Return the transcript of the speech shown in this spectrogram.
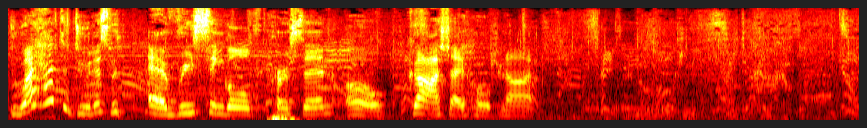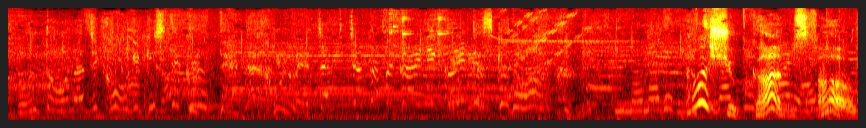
Do I have to do this with every single person? Oh gosh, I hope not. I want to shoot guns. Oh.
